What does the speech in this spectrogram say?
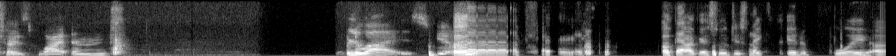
chose white and Blue eyes. yeah. Uh, okay. Okay, I guess we'll just make it a boy. Uh,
